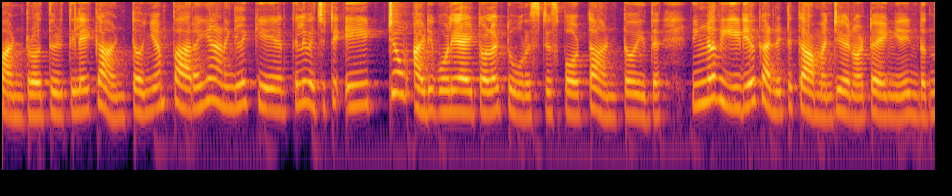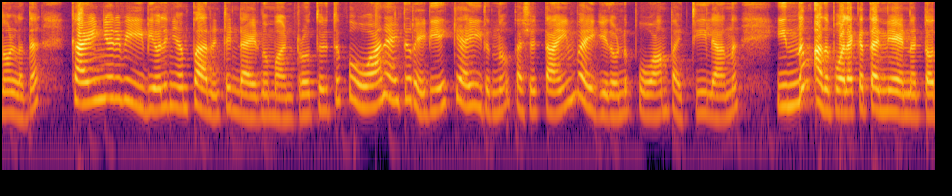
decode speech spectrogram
മൺട്രോത്തുരുത്തിലേക്കാണ് കേട്ടോ ഞാൻ പറയുകയാണെങ്കിൽ കേരളത്തിൽ വെച്ചിട്ട് ഏറ്റവും അടിപൊളിയായിട്ടുള്ള ടൂറിസ്റ്റ് സ്പോട്ടാണ് കേട്ടോ ഇത്. നിങ്ങൾ വീഡിയോ കണ്ടിട്ട് കമന്റ് ചെയ്യണം കേട്ടോ എങ്ങനെയുണ്ടെന്നുള്ളത്. കഴിഞ്ഞൊരു വീഡിയോയിൽ ഞാൻ പറഞ്ഞിട്ടുണ്ടായിരുന്നു മൺട്രോത്തുരുത്ത് പോകാനായിട്ട് റെഡിയൊക്കെ ആയിരുന്നു പക്ഷെ ടൈം വൈകിയതുകൊണ്ട് പോകാൻ പറ്റിയില്ല എന്ന് ഇന്നും അതുപോലെയൊക്കെ തന്നെയായിരുന്നു കേട്ടോ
